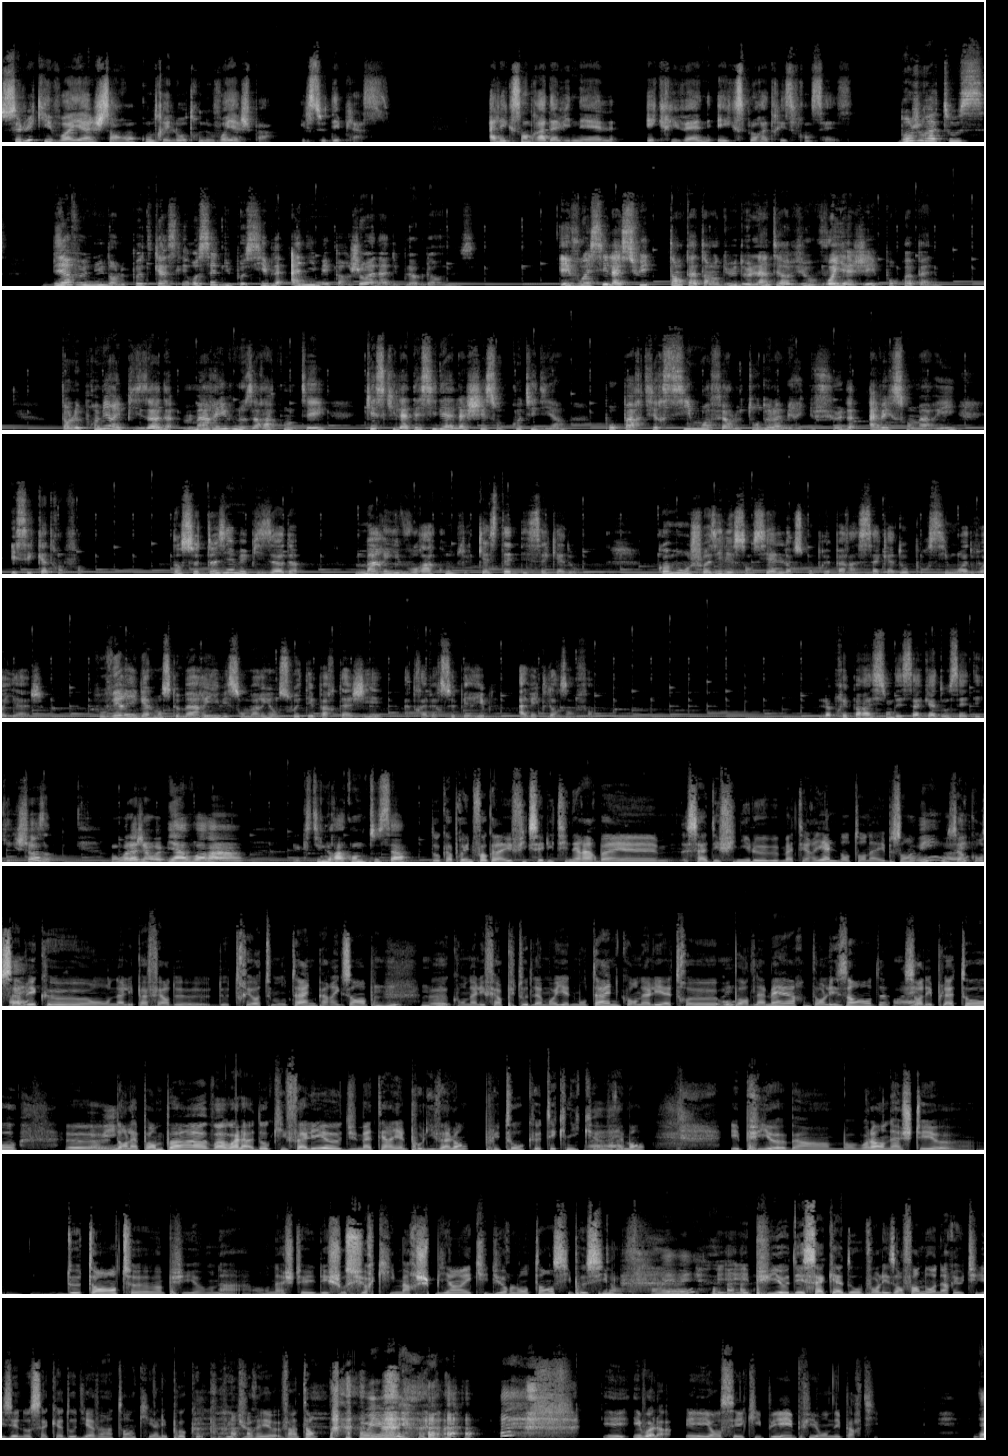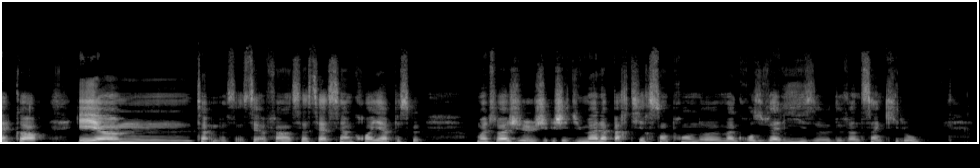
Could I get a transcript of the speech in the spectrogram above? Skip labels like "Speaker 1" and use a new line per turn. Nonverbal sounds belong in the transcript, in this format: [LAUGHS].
Celui qui voyage sans rencontrer l'autre ne voyage pas, il se déplace. Alexandra David-Néel, écrivaine et exploratrice française. Bonjour à tous, bienvenue dans le podcast Les recettes du possible animé par Johanna du blog Lorneuse. Et voici la suite tant attendue de l'interview Voyager, pourquoi pas nous Dans le premier épisode, Marie nous a raconté qu'est-ce qu'il a décidé à lâcher son quotidien pour partir six mois faire le tour de l'Amérique du Sud avec son mari et ses quatre enfants. Dans ce deuxième épisode, Marie vous raconte le casse-tête des sacs à dos. Comment on choisit l'essentiel lorsqu'on prépare un sac à dos pour six mois de voyage? Vous verrez également ce que Marie et son mari ont souhaité partager à travers ce périple avec leurs enfants. La préparation des sacs à dos, ça a été quelque chose? Donc voilà, j'aimerais bien avoir un, que tu nous racontes tout ça.
Donc après, une fois qu'on avait fixé l'itinéraire, ben, ça a défini le matériel dont on avait besoin.
Oui,
C'est-à-dire qu'on savait qu'on n'allait pas faire de, très haute montagne, par exemple, mhm, euh, mhm. qu'on allait faire plutôt de la moyenne montagne, qu'on allait être euh, au bord de la mer, dans les Andes, sur les plateaux, euh, dans la pampa. Voilà, donc il fallait du matériel polyvalent plutôt que technique, vraiment. Et puis, ben, bon, voilà, on a acheté deux tentes, euh, puis on a, on a acheté des chaussures qui marchent bien et qui durent longtemps, si possible.
oui,
oui. et, puis euh, des sacs à dos pour les enfants. Nous, on a réutilisé nos sacs à dos d'il y a 20 ans, qui à l'époque pouvaient durer 20 euh, ans. [LAUGHS]
oui, oui. [LAUGHS]
et, voilà. Et on s'est équipé, et puis on est parti.
D'accord. Et bah, ça, c'est, enfin, ça, c'est assez incroyable parce que moi, tu vois, j'ai du mal à partir sans prendre ma grosse valise de 25 kilos.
